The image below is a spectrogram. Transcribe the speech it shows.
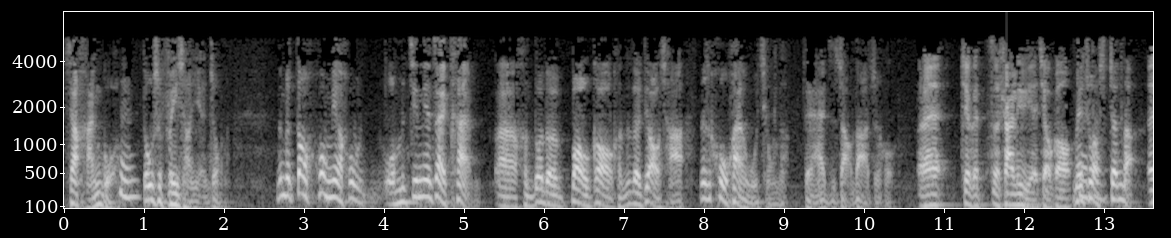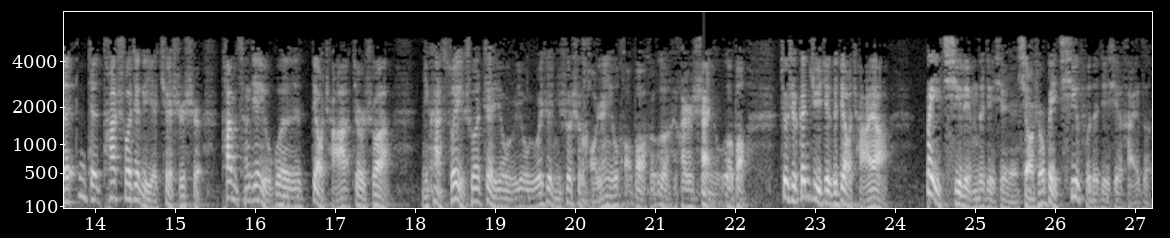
像韩国，嗯都是非常严重的。那么到后面后，我们今天再看啊、呃很多的报告、很多的调查，那是后患无穷的。对孩子长大之后，哎，这个自杀率也较高。没错，是真的。哎，这他说这个也确实是，他们曾经有过调查，就是说啊，你看，所以说这有有我这你说是好人有好报和恶还是善有恶报，就是根据这个调查呀，被欺凌的这些人，小时候被欺负的这些孩子，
